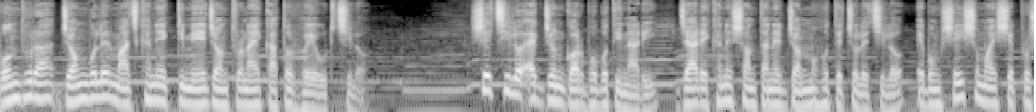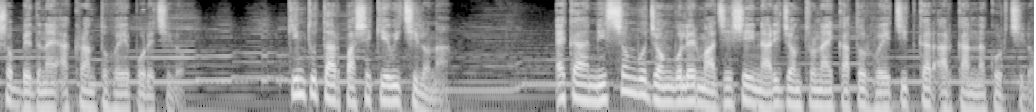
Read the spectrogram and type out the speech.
বন্ধুরা জঙ্গলের মাঝখানে একটি মেয়ে যন্ত্রণায় কাতর হয়ে উঠছিল। সে ছিল একজন গর্ভবতী নারী, যার এখানে সন্তানের জন্ম হতে চলেছিল এবং সেই সময় সে প্রসব বেদনায় আক্রান্ত হয়ে পড়েছিল। কিন্তু তার পাশে কেউই ছিল না। একা নিঃসঙ্গ জঙ্গলের মাঝে সেই নারী যন্ত্রণায় কাতর হয়ে চিৎকার আর কান্না করছিল।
